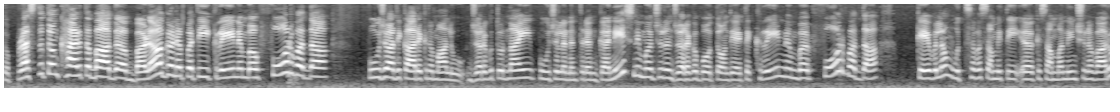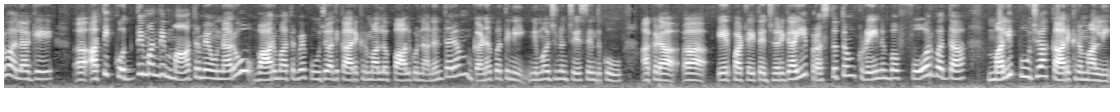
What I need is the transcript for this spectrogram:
so ప్రస్తుతం ఖైరతాబాద్ బడా గణపతి క్రే నెంబర్ ఫోర్ వద్ద పూజాది కార్యక్రమాలు జరుగుతున్నాయి. పూజల అనంతరం గణేష్ నిమజ్జనం జరగబోతోంది. అయితే క్రే నెంబర్ ఫోర్ వద్ద కేవలం ఉత్సవ సమితికి సంబంధించిన వారు అలాగే అతి కొద్ది మంది మాత్రమే ఉన్నారు. వారు మాత్రమే పూజాది కార్యక్రమాల్లో పాల్గొన్న అనంతరం గణపతిని నిమజ్జనం చేసేందుకు అక్కడ ఏర్పాట్లు ఏర్పాట్లయితే జరిగాయి. ప్రస్తుతం క్రే నెంబర్ ఫోర్ వద్ద మలి పూజా కార్యక్రమాల్ని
